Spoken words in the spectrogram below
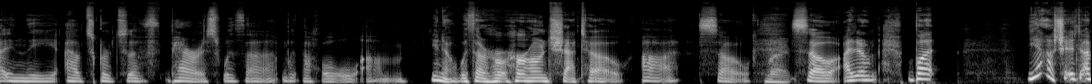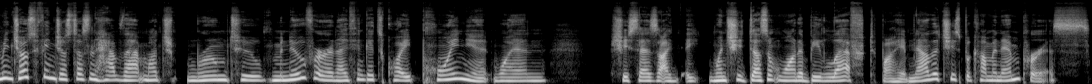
in the outskirts of Paris with a with a whole, um, you know, with a, her her own chateau. Uh, so, right. so I don't, but. Yeah, she, I mean, Josephine just doesn't have that much room to maneuver, and I think it's quite poignant when she says, "I," when she doesn't want to be left by him. Now that she's become an empress,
